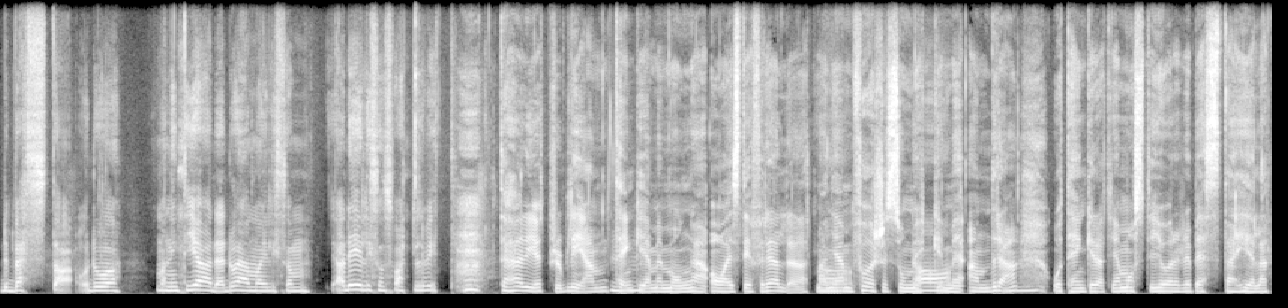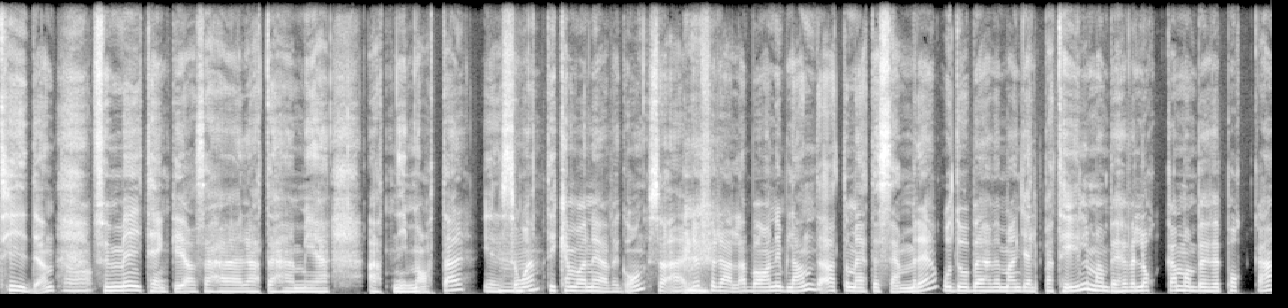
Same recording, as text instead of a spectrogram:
det bästa och då, om man inte gör det, då är man ju liksom... Ja, det är liksom svart eller vitt. Det här är ju ett problem, tänker jag, med många ASD-föräldrar, att man Mm. Ja. jämför sig så mycket Ja. Mm. med andra och tänker att jag måste göra det bästa hela tiden. Ja. För mig tänker jag så här att det här med att ni matar er Mm. son, det kan vara en övergång. Så är det för alla barn ibland, att de äter sämre och då behöver man hjälpa till. Man behöver locka, man behöver pocka,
